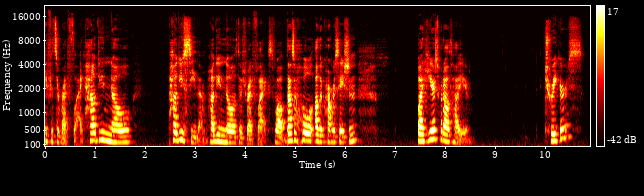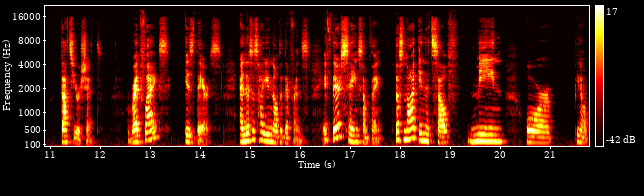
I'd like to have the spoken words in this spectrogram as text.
if it's a red flag? How do you know? How do you see them? How do you know that there's red flags? Well, that's a whole other conversation. But here's what I'll tell you triggers, that's your shit. Red flags is theirs. And this is how you know the difference. If they're saying something that's not in itself mean or, you know,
